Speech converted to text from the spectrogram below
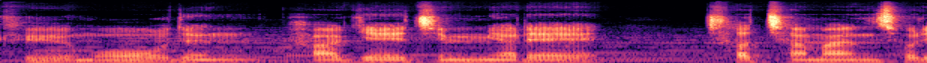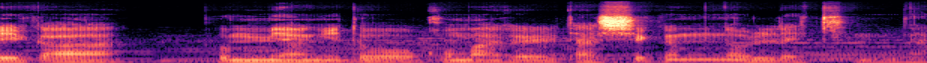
그 모든 파괴 진멸의 처참한 소리가 분명히도 고막을 다시금 놀래킨다.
